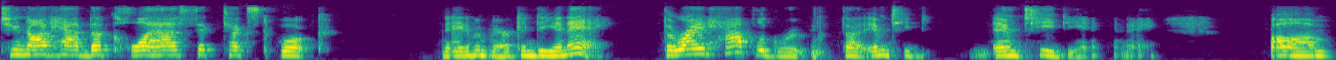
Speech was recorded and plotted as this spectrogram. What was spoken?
to not have the classic textbook Native American DNA, the right haplogroup, the MT, mtDNA. Um,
